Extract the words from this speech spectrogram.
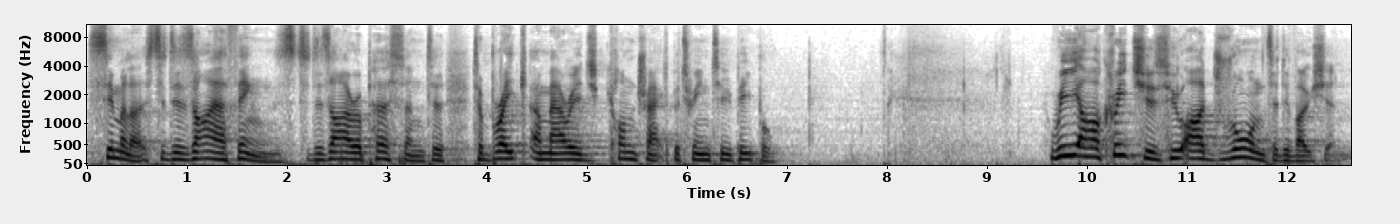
similar. It's to desire things, to desire a person, to, to break a marriage contract between two people. We are creatures who are drawn to devotion.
